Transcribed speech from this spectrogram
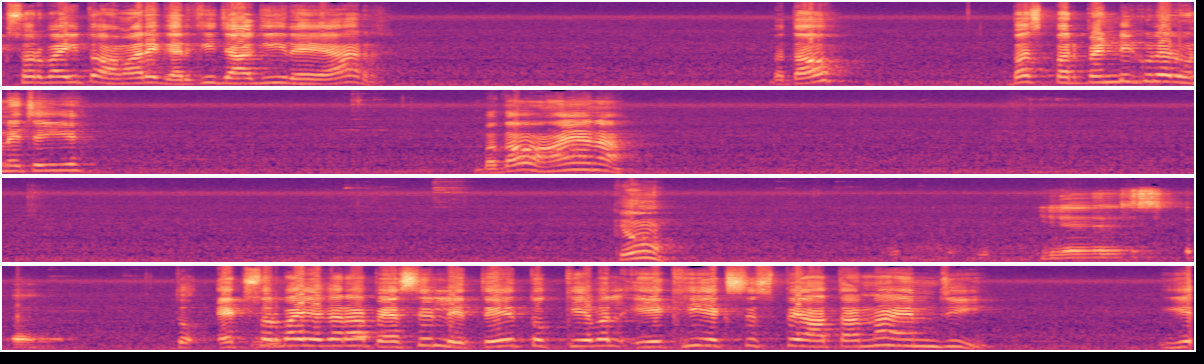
एक्स और वाई तो हमारे घर की जागीर है यार बताओ बस परपेंडिकुलर होने चाहिए बताओ हाँ या ना क्यों yes, तो एक्स और वाई अगर आप ऐसे लेते तो केवल एक ही एक्सिस पे आता ना एम जी ये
